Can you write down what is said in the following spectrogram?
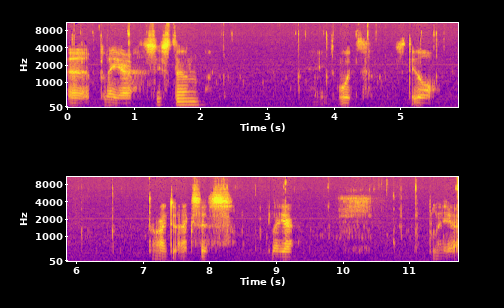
uh, player system. It would still try to access player player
